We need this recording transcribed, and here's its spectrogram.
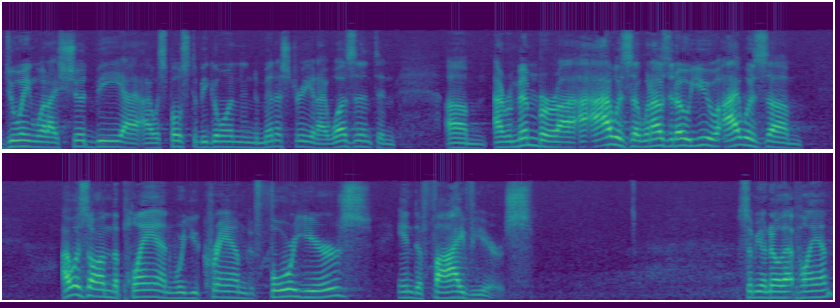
doing what I should be. I, I was supposed to be going into ministry, and I wasn't. And um, I remember I, I was uh, when I was at OU. I was um, I was on the plan where you crammed four years into five years. Some of you know that plan.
